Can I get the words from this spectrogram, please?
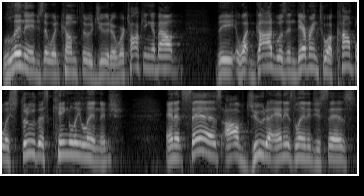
lineage that would come through Judah. We're talking about the, what God was endeavoring to accomplish through this kingly lineage. And it says of Judah and his lineage, it says,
